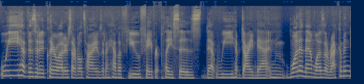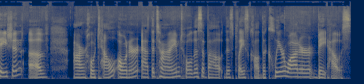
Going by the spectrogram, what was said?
We have visited Clearwater several times and I have a few favorite places that we have dined at and one of them was a recommendation of our hotel owner at the time told us about this place called the Clearwater Bait House.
